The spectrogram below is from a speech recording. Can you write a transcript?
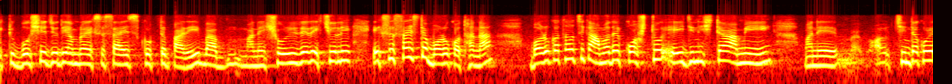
একটু বসে যদি আমরা এক্সারসাইজ করতে পারি বা মানে শরীরের অ্যাকচুয়ালি এক্সারসাইজটা বড় কথা না। বড় কথা হচ্ছে কি, আমাদের কষ্ট এই জিনিসটা আমি মানে চিন্তা করে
